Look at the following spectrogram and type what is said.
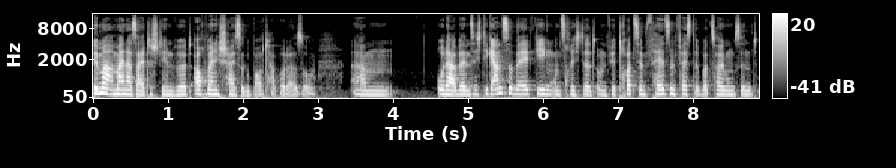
immer an meiner Seite stehen wird, auch wenn ich Scheiße gebaut habe oder so. Ähm, oder wenn sich die ganze Welt gegen uns richtet und wir trotzdem felsenfeste Überzeugung sind,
